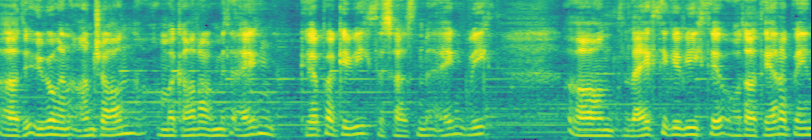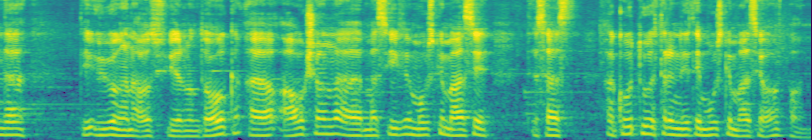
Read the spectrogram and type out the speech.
äh, die Übungen anschauen und man kann auch mit Eigenkörpergewicht, das heißt mit Eigengewicht und leichte Gewichte oder Therabänder die Übungen ausführen und da äh, auch schon eine massive Muskelmasse, das heißt eine gut durchtrainierte Muskelmasse aufbauen.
